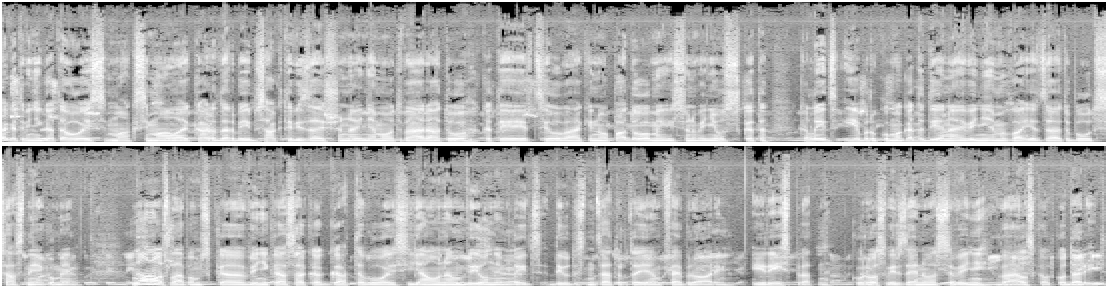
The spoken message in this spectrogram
Tagad viņi gatavojas maksimālai kara darbības aktivizēšanai, ņemot vērā to, ka tie ir cilvēki no padomijas un viņi uzskata, ka līdz iebrukuma gada dienā gadadienai viņiem vajadzētu būt sasniegumiem. Nav noslēpums, ka viņi, kā saka, gatavojas jaunam vilnim līdz 24. februārim. Ir izpratne, kuros virzienos viņi vēlas kaut ko darīt.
